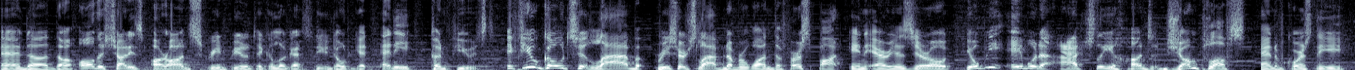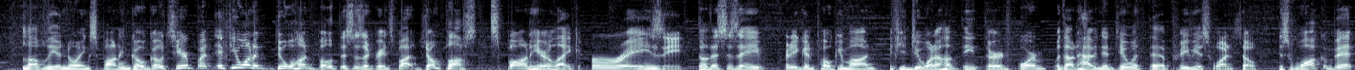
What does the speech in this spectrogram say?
And uh, the, all the shinies are on screen for you to take a look at so you don't get any confused. If you go to lab, research lab number one, the first spot in area zero, you'll be able to actually hunt Jumpluffs and of course the lovely annoying spawning go-goats here but if you want to dual hunt both this is a great spot. Jumpluffs spawn here like crazy. So this is a pretty good pokemon if you do want to hunt the third form without having to deal with the previous one. So just walk a bit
